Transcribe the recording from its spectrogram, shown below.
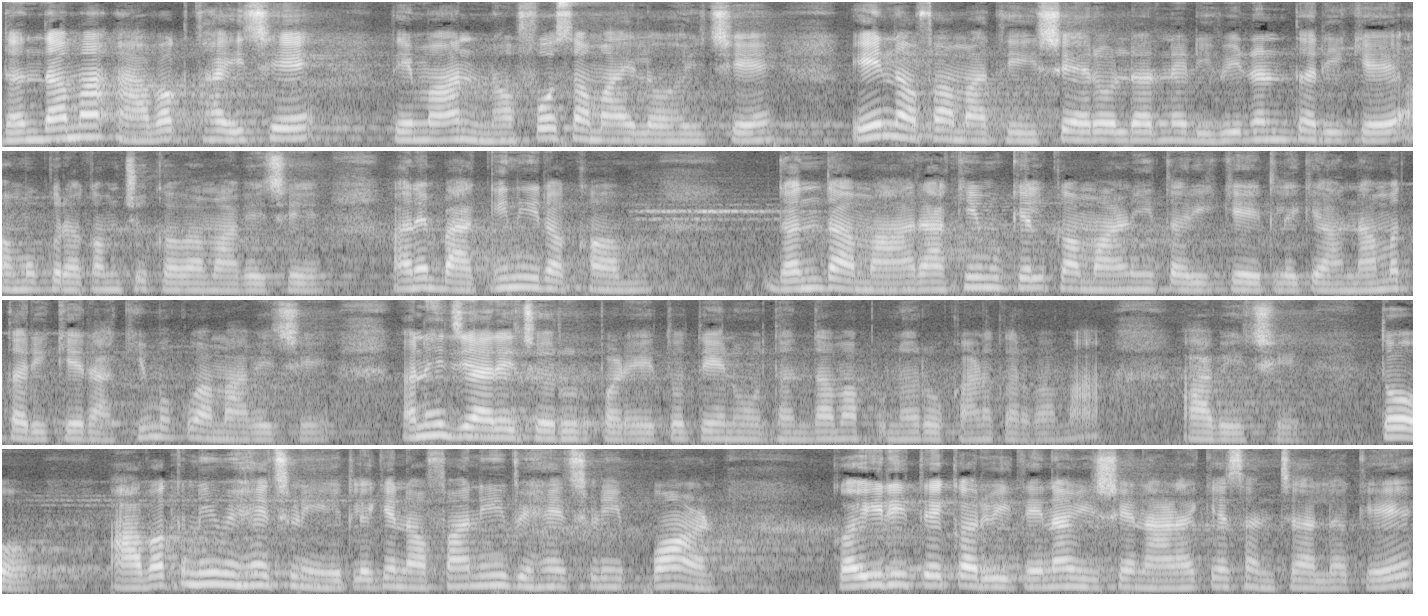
ધંધામાં આવક થાય છે, તેમાં નફો સમાયેલો હોય છે. એ નફામાંથી શેરહોલ્ડરને ડિવિડન્ડ તરીકે અમુક રકમ ચૂકવવામાં આવે છે અને બાકીની રકમ ધંધામાં રાખી મૂકેલ કમાણી તરીકે એટલે કે અનામત તરીકે રાખી મૂકવામાં આવે છે અને જ્યારે જરૂર પડે તો તેનું ધંધામાં પુનઃરોકાણ કરવામાં આવે છે. તો આવકની વહેંચણી એટલે કે નફાની વહેંચણી પણ કઈ રીતે કરવી તેના વિશે નાણાકીય સંચાલકે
